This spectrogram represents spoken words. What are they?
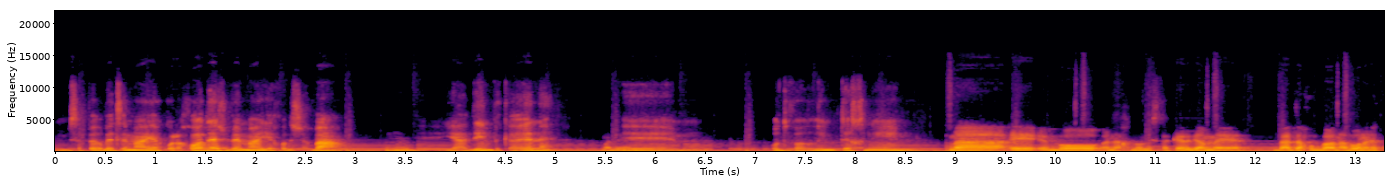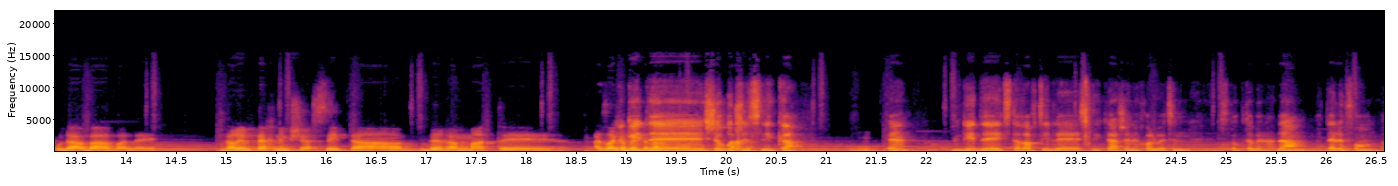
אני מספר בעצם מה היה כל החודש ומה יהיה חודש הבא. יעדים וכאלה. מדהים. עוד דברים טכניים. מה, אה, בואו אנחנו נסתכל גם, אה, ואז אנחנו כבר נעבור לנקודה הבאה, אבל אה, דברים טכניים שעשית ברמת... אז רגע, נגיד בעצם... אה, שירות של סליקה. כן? נגיד הצטרפתי לסליקה שאני יכול בעצם לסלוק את הבן אדם בטלפון, ב-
